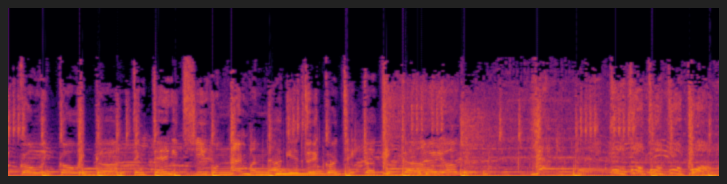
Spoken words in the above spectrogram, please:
위고 위고 위고. 땡땡이 치고 날 만나게 될걸 티끌 티끌 매력을 야! 뿌뿌뿌뿌뿌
